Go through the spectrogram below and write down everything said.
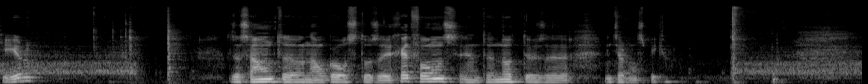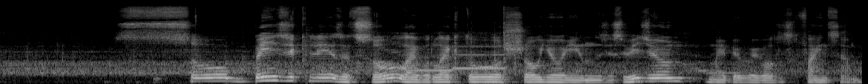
here, the sound uh, now goes to the headphones and not to the internal speaker. So basically that's all I would like to show you in this video. Maybe we will find some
